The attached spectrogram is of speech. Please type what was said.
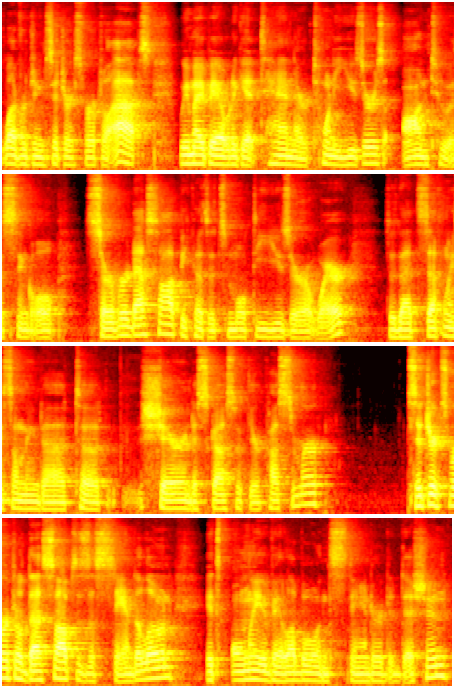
leveraging Citrix Virtual Apps, we might be able to get 10 or 20 users onto a single server desktop because it's multi-user aware. So that's definitely something to, to share and discuss with your customer. Citrix Virtual Desktops is a standalone. It's only available in standard edition.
